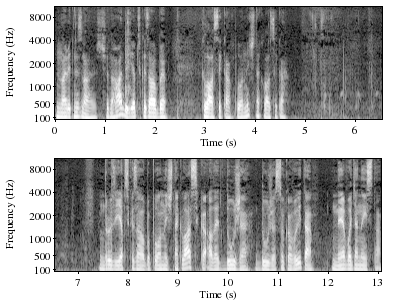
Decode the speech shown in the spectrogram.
Навіть не знаю, що нагадує, я б сказав би класика, полонична класика. Друзі, я б сказав би полунична класика, але дуже-дуже соковита, не водяниста,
